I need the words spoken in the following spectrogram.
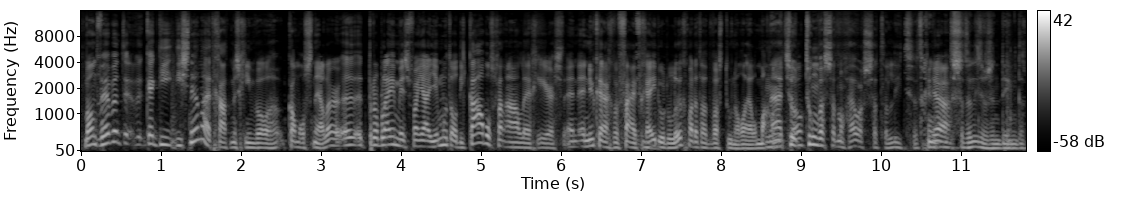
Want we hebben het, kijk, die, die snelheid gaat misschien wel, kan wel sneller. Eh, het probleem is van ja, je moet al die kabels gaan aanleggen eerst. En, en nu krijgen we 5G door de lucht, maar dat, dat was toen al helemaal nou, niet toen, zo. toen was dat nog heel erg satelliet. Dat ging, Ja. De satelliet was een ding. Dat,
